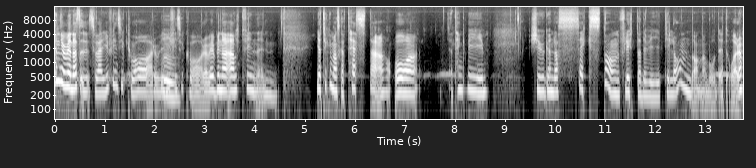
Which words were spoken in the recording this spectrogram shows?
men jag menar, Sverige finns ju kvar och vi Mm. finns ju kvar. Och jag, menar, allt fin, jag tycker man ska testa. Och jag tänker vi... 2016 flyttade vi till London och bodde ett år.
